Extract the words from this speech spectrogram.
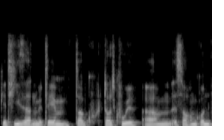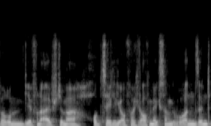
geteasert mit dem .cool. Ähm, ist auch ein Grund, warum wir von Albstimmer hauptsächlich auf euch aufmerksam geworden sind.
